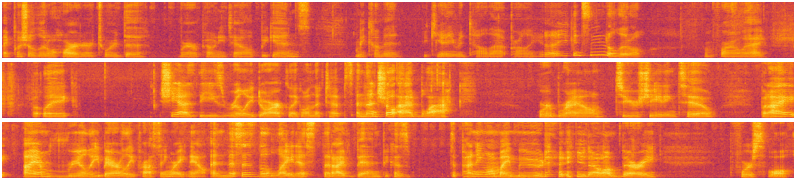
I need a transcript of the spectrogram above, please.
I push a little harder toward the where our ponytail begins. Let me come in. You can't even tell that probably. Uh, you can see it a little from far away. But like, she has these really dark, like on the tips, and then she'll add black or brown to your shading too. But I, I am really barely pressing right now. And this is the lightest that I've been because depending on my mood, you know, I'm very forceful,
